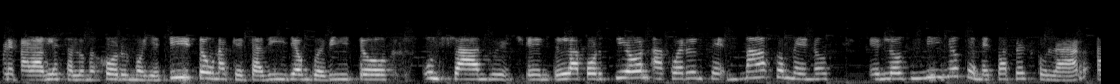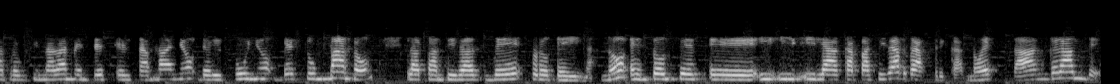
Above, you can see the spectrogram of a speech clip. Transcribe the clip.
prepararles a lo mejor un molletito, una quesadilla, un huevito, un sándwich. En la porción, acuérdense, más o menos en los niños en etapa escolar, aproximadamente es el tamaño del puño de su mano la cantidad de proteína, ¿no? Entonces, eh, y, la capacidad gástrica no es tan grande.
